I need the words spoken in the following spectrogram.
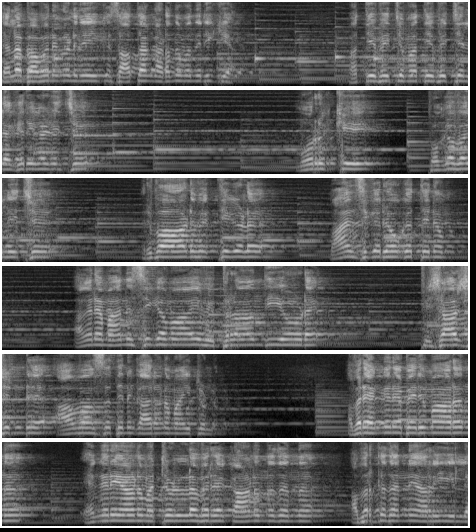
ചില ഭവനങ്ങളിലേക്ക് സാത്താൻ കടന്നു വന്നിരിക്കുക. മദ്യപിച്ച് മദ്യപിച്ച് ലഹരി കഴിച്ച് മുറുക്കി പുകവലിച്ച് ഒരുപാട് വ്യക്തികൾ മാനസിക രോഗത്തിനും അങ്ങനെ മാനസികമായ വിഭ്രാന്തിയോടെ പിശാഷിന്റെ ആവാസത്തിന് കാരണമായിട്ടുണ്ട്. അവരെങ്ങനെ പെരുമാറുന്നു എങ്ങനെയാണ് മറ്റുള്ളവരെ കാണുന്നതെന്ന് അവർക്ക് തന്നെ അറിയില്ല.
